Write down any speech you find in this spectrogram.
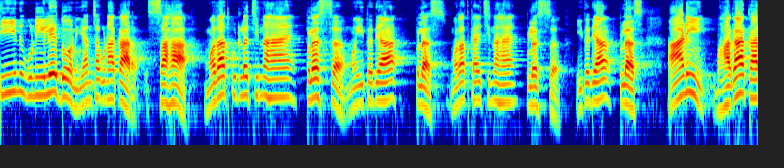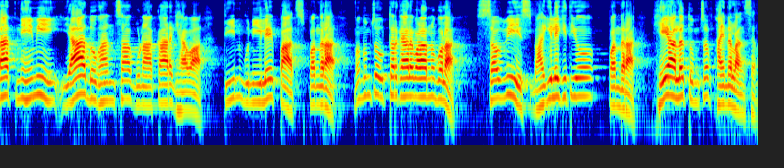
तीन गुणिले दोन यांचा गुणाकार सहा. मधात कुठलं चिन्ह आहे प्लसचं. मग इथं द्या प्लस. मधात काय चिन्ह आहे प्लसचं. इथं द्या प्लस. आणि भागाकारात नेहमी या दोघांचा गुणाकार घ्यावा. तीन गुणिले पाच पंधरा. मग तुमचं उत्तर काय आलं बाळांनो? बोला. सव्वीस भागिले किती हो? पंधरा. हे आलं तुमचं फायनल आन्सर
